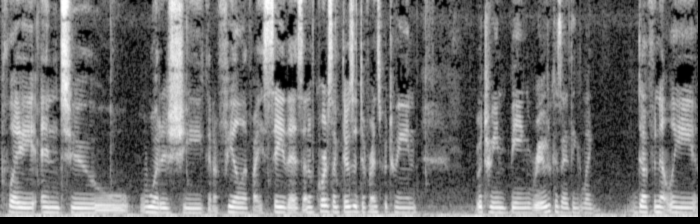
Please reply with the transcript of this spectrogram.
play into what is she gonna feel if I say this. And of course, like there's a difference between between being rude because I think like definitely,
